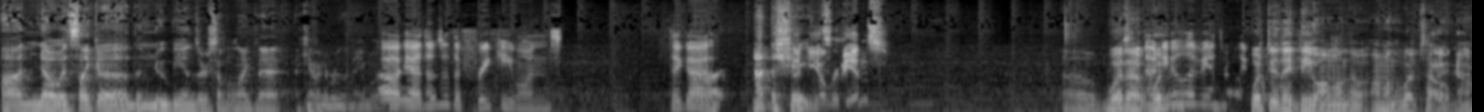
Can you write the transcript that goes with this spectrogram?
Uh no, it's like uh the Nubians or something like that. I can't remember the name of it. Oh it. yeah, those are the freaky ones. They got Uh, not the The shades. Neo-Libyans? Oh, What uh, no, what Neo-Libyans are like what do they do? I'm on the I'm on the website Oh, right okay. now.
